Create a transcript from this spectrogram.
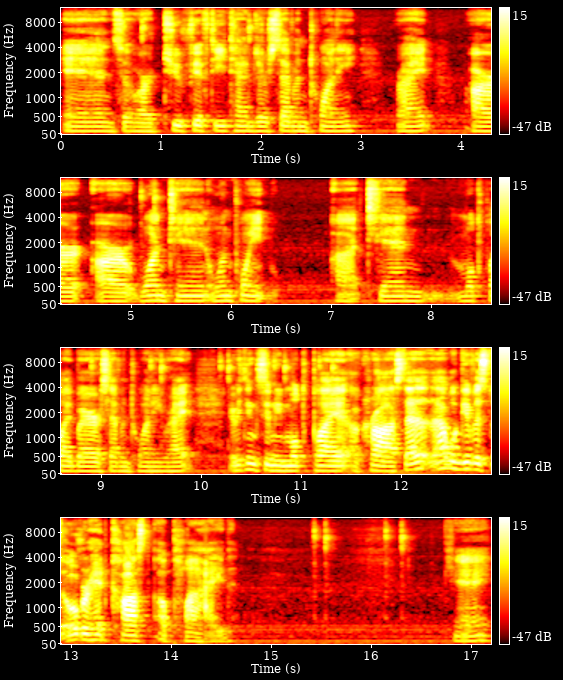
And so our 250 times our 720, right? our our 110 1.10 uh, multiplied by our 720 right? Everything's going to be multiplied across. That that will give us the overhead cost applied. Okay?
